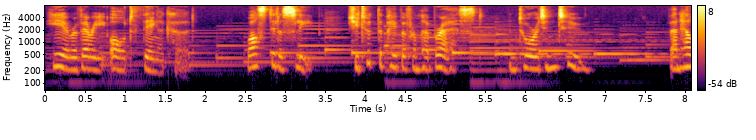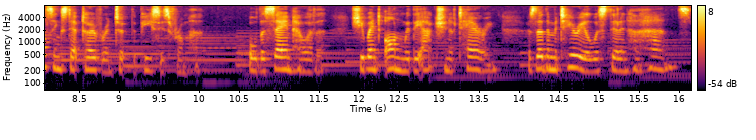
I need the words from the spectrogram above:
Here, a very odd thing occurred. While still asleep, she took the paper from her breast and tore it in two. Van Helsing stepped over and took the pieces from her. All the same, however, she went on with the action of tearing, as though the material was still in her hands.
